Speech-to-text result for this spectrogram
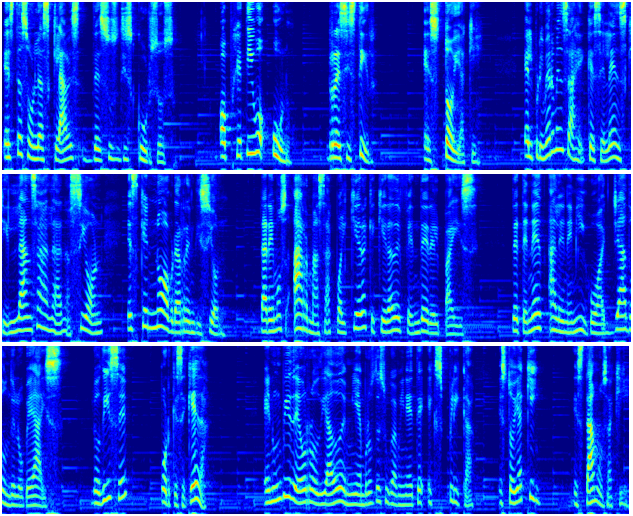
Estas son las claves de sus discursos. Objetivo 1. Resistir. Estoy aquí. El primer mensaje que Zelensky lanza a la nación es que no habrá rendición. Daremos armas a cualquiera que quiera defender el país. Detened al enemigo allá donde lo veáis. Lo dice porque se queda. En un video rodeado de miembros de su gabinete explica, estoy aquí, estamos aquí,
